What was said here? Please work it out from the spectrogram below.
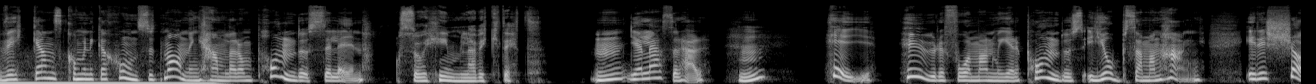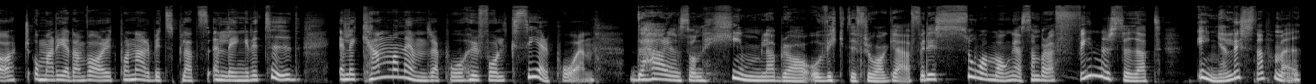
Veckans kommunikationsutmaning handlar om pondus, Elaine. Så himla viktigt. Mm, jag läser här. Hej! Hur får man mer pondus i jobbsammanhang? Är det kört om man redan varit på en arbetsplats en längre tid? Eller kan man ändra på hur folk ser på en? Det här är en sån himla bra och viktig fråga, för det är så många som bara finner sig i att ingen lyssnar på mig,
